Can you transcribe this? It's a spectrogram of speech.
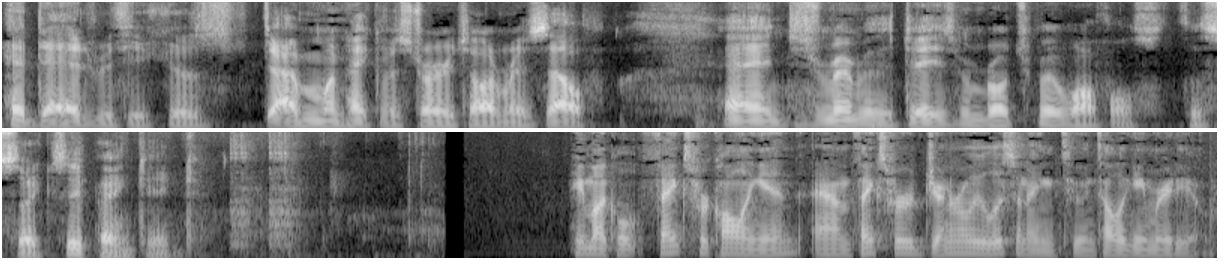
head to head with you because I'm one heck of a storyteller myself. And just remember the day's been brought to you by Waffles, the sexy pancake. Hey, Michael, thanks for calling in, and thanks for generally listening to Intelligame Radio.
